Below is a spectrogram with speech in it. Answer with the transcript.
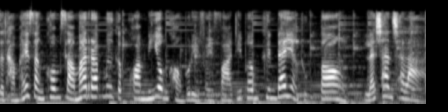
จะทำให้สังคมสามารถรับมือกับความนิยมของบุหรี่ไฟฟ้าที่เพิ่มขึ้นได้อย่างถูกต้อง และชันฉลาด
